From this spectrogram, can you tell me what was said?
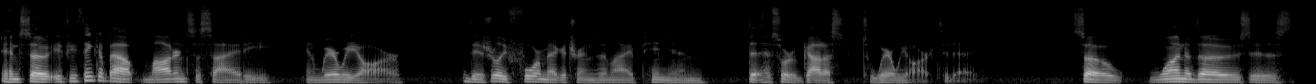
And so if you think about modern society and where we are, there's really four megatrends, in my opinion, that have sort of got us to where we are today. So one of those is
